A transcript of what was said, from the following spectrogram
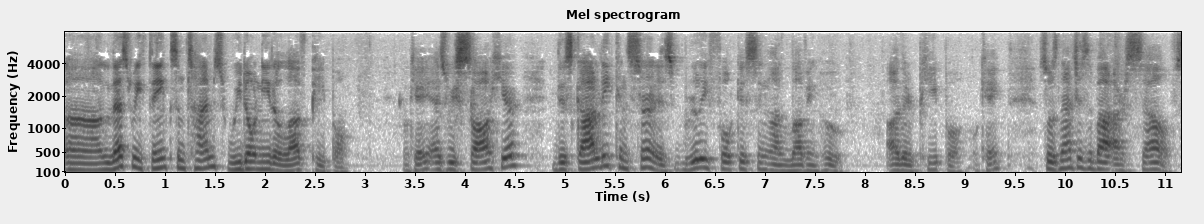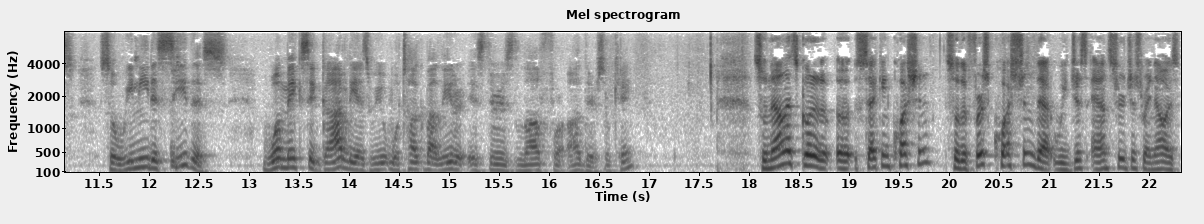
uh, lest we think sometimes we don't need to love people. Okay, as we saw here, this godly concern is really focusing on loving who? Other people. Okay, so it's not just about ourselves. So we need to see this. What makes it godly, as we will talk about later, is there is love for others. Okay. So now let's go to the uh, second question. So the first question that we just answered just right now is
